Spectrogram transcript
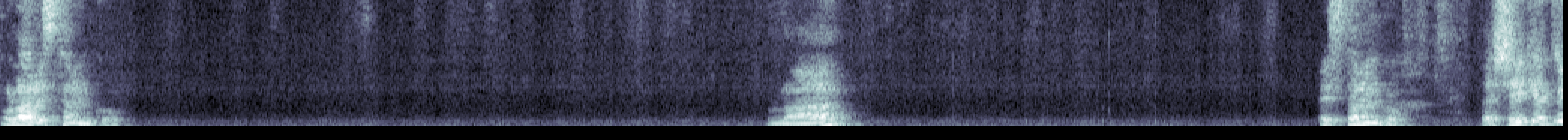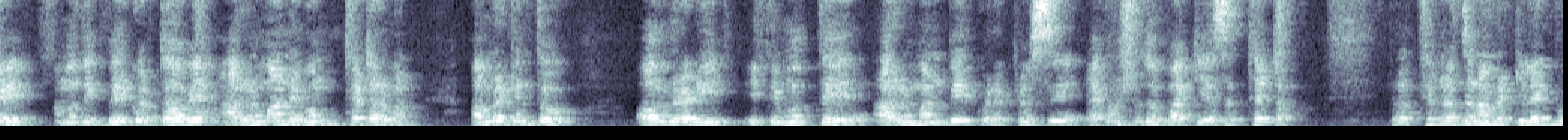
পোলার স্থানাঙ্ক। পোলার স্থানাঙ্ক। তা সেই ক্ষেত্রে আমাদের বের করতে হবে আর মান এবং থেটার মান। আমরা কিন্তু অলরেডি ইতিমধ্যে আর মান বের করে ফেলছে। এখন শুধু বাকি আছে থেটা তা থেটার জন্য আমরা কি লিখব?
